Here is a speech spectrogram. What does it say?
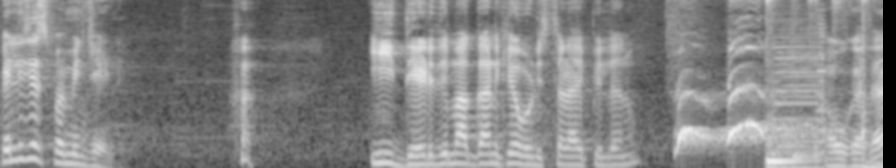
పెళ్ళి చేసి పంపించేయండి. ఈ దేడిది మగ్గానికే ఓడిస్తాడా ఈ పిల్లను? అవు కదా?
